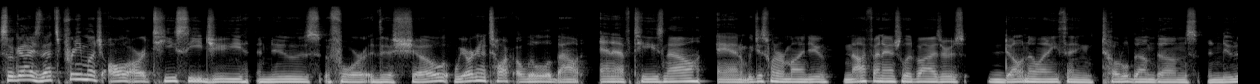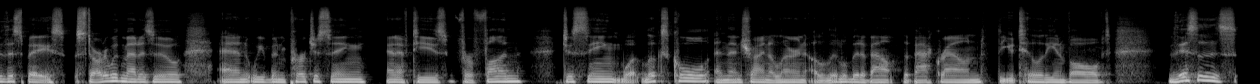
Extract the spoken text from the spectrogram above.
So, guys, that's pretty much all our TCG news for this show. We are going to talk a little about NFTs now. And we just want to remind you not financial advisors, don't know anything, total dum dums, new to the space, started with MetaZoo, and we've been purchasing NFTs for fun, just seeing what looks cool, and then trying to learn a little bit about the background, the utility involved. This is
